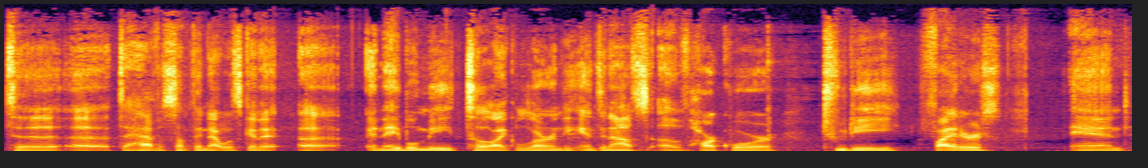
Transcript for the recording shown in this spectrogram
to uh, to have something that was gonna uh, enable me to like learn the ins and outs of hardcore 2D fighters, and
